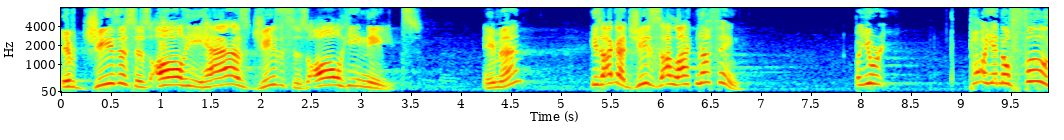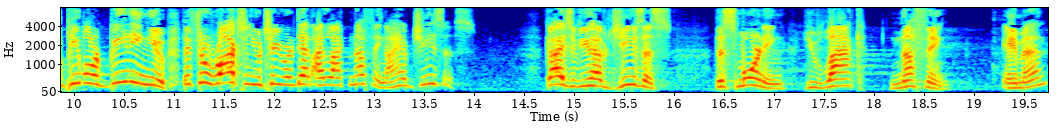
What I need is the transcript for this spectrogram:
if Jesus is all he has, Jesus is all he needs. Amen? He's, I got Jesus, I lack nothing. But you were, Paul, you had no food. People are beating you. They threw rocks at you until you were dead. I lack nothing. I have Jesus. Guys, if you have Jesus this morning, you lack nothing. Amen?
